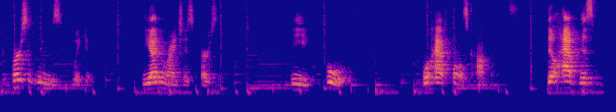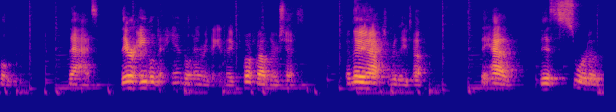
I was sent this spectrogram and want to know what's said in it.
The person who's wicked, the unrighteous person, the fool, will have false confidence. They'll have this belief that they're able to handle everything and they puff out their chest and they act really tough. They have this sort of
